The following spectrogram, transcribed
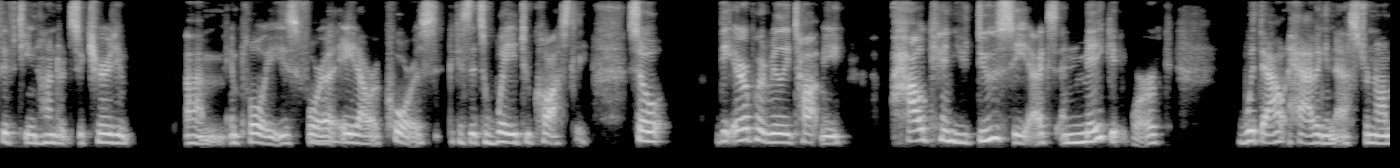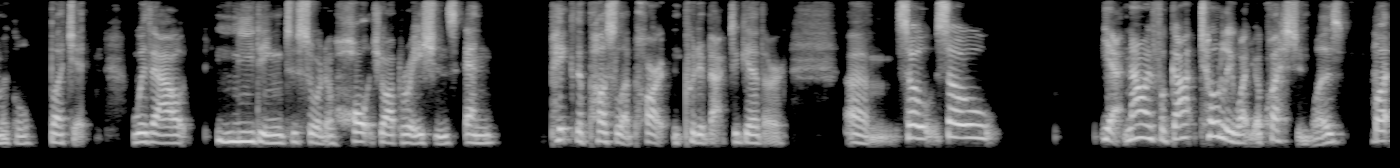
1500 security um, employees for an mm-hmm. eight hour course because it's way too costly. So the airport really taught me how can you do CX and make it work without having an astronomical budget, without needing to sort of halt your operations and pick the puzzle apart and put it back together. Um, so, so yeah, now I forgot totally what your question was, but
